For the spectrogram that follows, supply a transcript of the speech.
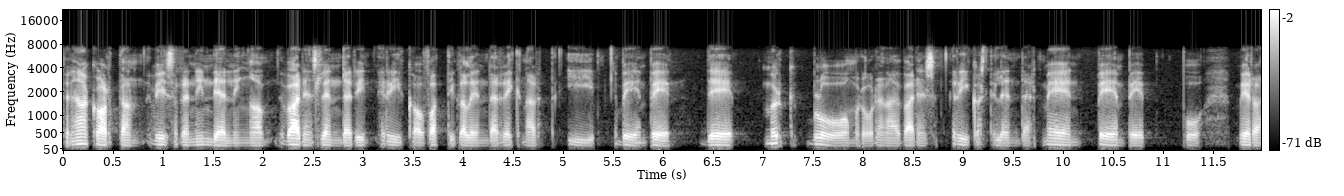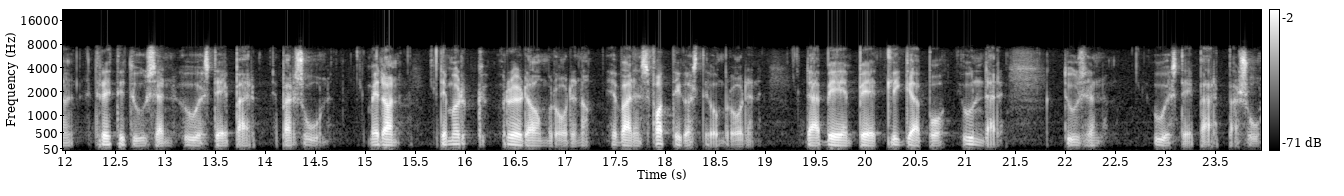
Den här kartan visar en indelning av världens länder i rika och fattiga länder räknat i BNP. De mörkblå områdena är världens rikaste länder med en BNP på mer än 30 000 USD per person, medan de mörkröda områdena är världens fattigaste områden där BNP ligger på under 1000 USD per person.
